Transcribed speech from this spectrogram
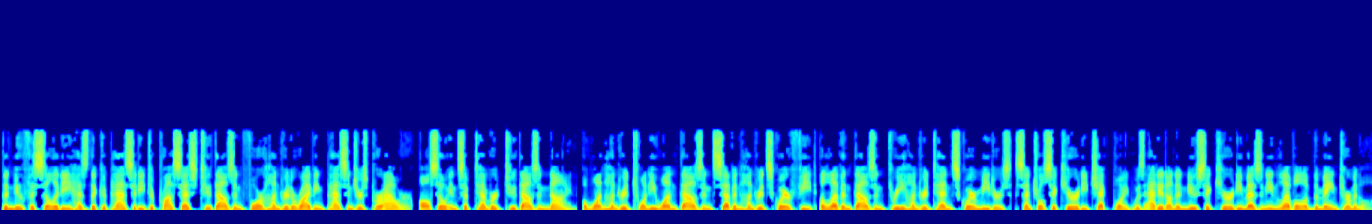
The new facility has the capacity to process 2,400 arriving passengers per hour. Also in September 2009, a 121,700 square feet (11,310 square meters) central security checkpoint was added on a new security mezzanine level of the main terminal.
